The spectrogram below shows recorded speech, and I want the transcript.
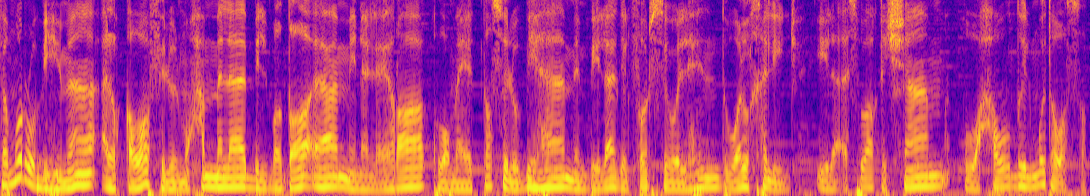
تمر بهما القوافل المحملة بالبضائع من العراق وما يتصل بها من بلاد الفرس والهند والخليج إلى أسواق الشام وحوض المتوسط.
